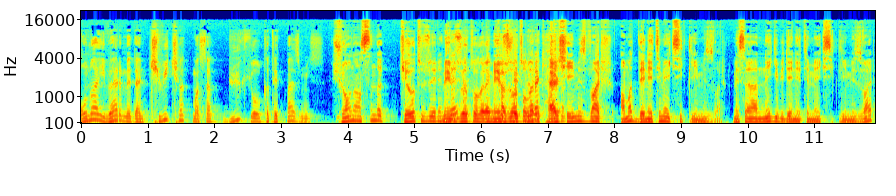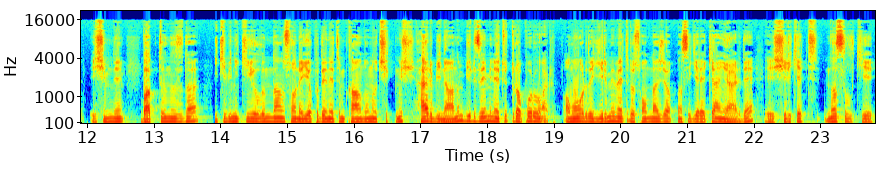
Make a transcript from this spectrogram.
onay vermeden çivi çakmasak büyük yol kat etmez miyiz? Şu an aslında kağıt üzerinde Mevzuat olarak mevzuat olarak her şeyimiz var ama denetim eksikliğimiz var. Mesela ne gibi denetim eksikliğimiz var? E şimdi baktığınızda 2002 yılından sonra yapı denetim kanunu çıkmış. Her binanın bir zemin etüt raporu var. Ama orada 20 metre sondaj yapması gereken yerde e, şirket nasıl ki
